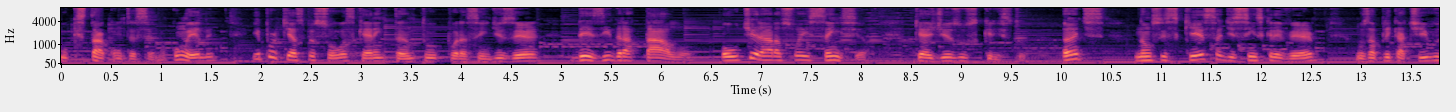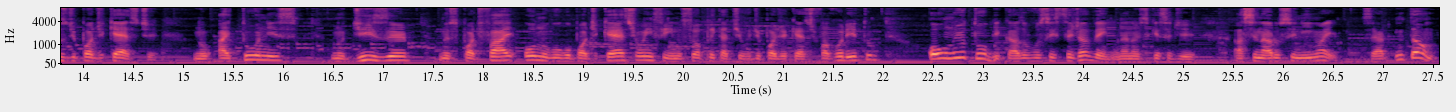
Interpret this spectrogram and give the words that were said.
o que está acontecendo com ele e por que as pessoas querem tanto, por assim dizer, desidratá-lo ou tirar a sua essência que é Jesus Cristo. Antes, não se esqueça de se inscrever nos aplicativos de podcast, no iTunes, no Deezer, no Spotify ou no Google Podcast, ou enfim, no seu aplicativo de podcast favorito, ou no YouTube, caso você esteja vendo, né? Não esqueça de assinar o sininho aí, certo? Então,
